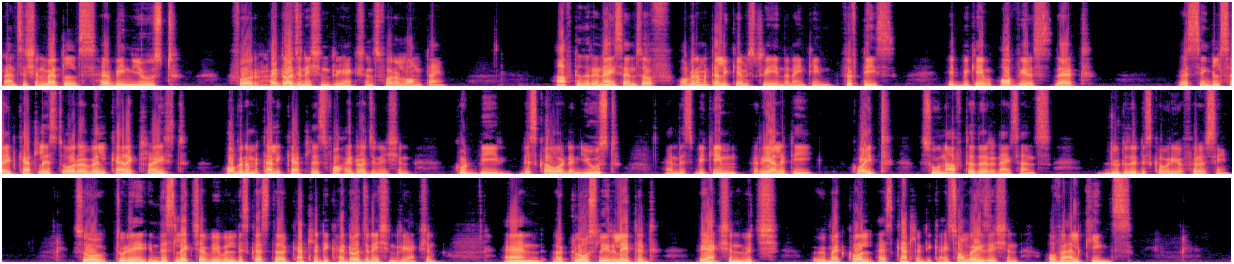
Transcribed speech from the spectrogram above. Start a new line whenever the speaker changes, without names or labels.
transition metals have been used for hydrogenation reactions for a long time. After the renaissance of organometallic chemistry in the 1950s, it became obvious that a single site catalyst or a well characterized organometallic catalyst for hydrogenation could be discovered and used and this became a reality quite soon after the renaissance due to the discovery of ferrocene. So, today in this lecture we will discuss the catalytic hydrogenation reaction and a closely related reaction which we might call as catalytic isomerization of alkenes.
